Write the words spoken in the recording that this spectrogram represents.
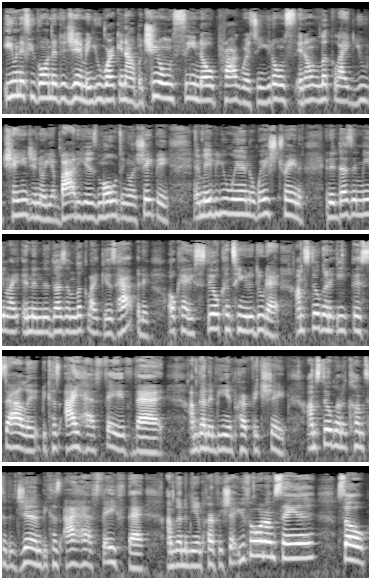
even if you're going to the gym and you're working out, but you don't see no progress and you don't, it don't look like you changing or your body is molding or shaping, and maybe you're wearing a waist trainer and it doesn't mean like, and then it doesn't look like it's happening. Okay, still continue to do that. I'm still gonna eat this salad because I have faith that I'm gonna be in perfect shape. I'm still gonna come to the gym because I have faith that I'm gonna be in perfect shape. You feel what I'm saying? So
